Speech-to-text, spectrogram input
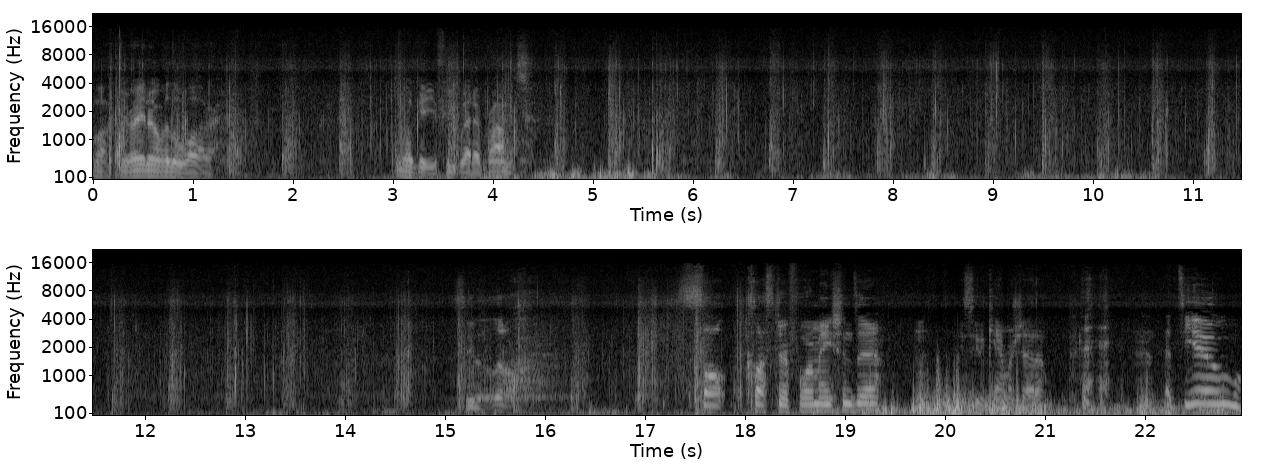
Walk you right over the water. You won't get your feet wet, I promise. See the little salt cluster formations there? Hmm, You see the camera shadow? That's you!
